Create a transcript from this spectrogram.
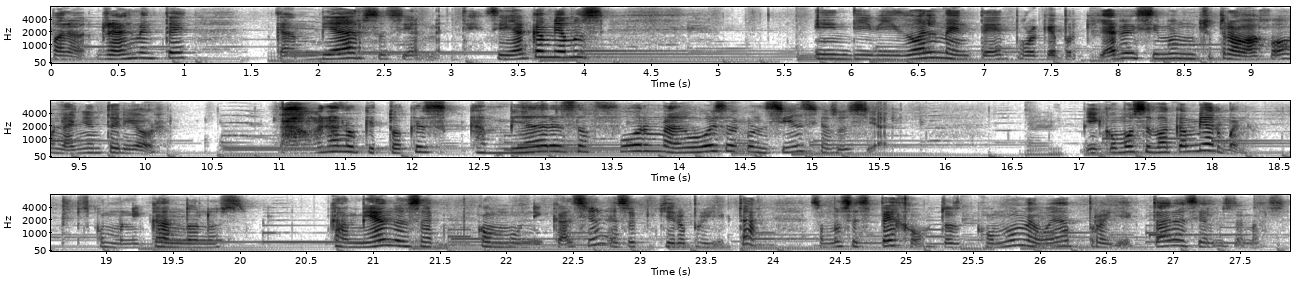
para realmente cambiar socialmente. Si ya cambiamos individualmente, ¿por qué? Porque ya hicimos mucho trabajo el año anterior Ahora lo que toca es cambiar esa forma o esa conciencia social. ¿Y cómo se va a cambiar? Bueno, pues comunicándonos, cambiando esa comunicación, eso que quiero proyectar. Somos espejo, entonces ¿cómo me voy a proyectar hacia los demás?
